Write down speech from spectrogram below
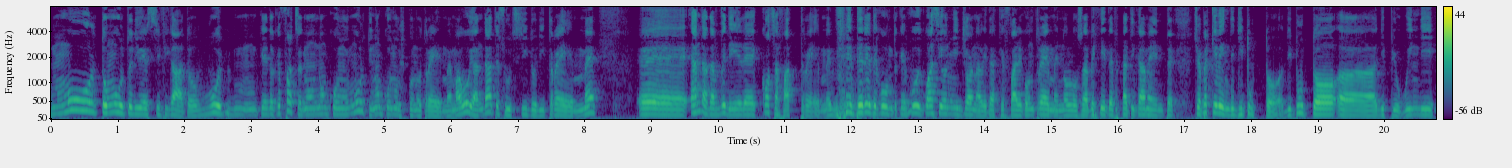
molto molto diversificato. Voi mh, mm, credo che forse non, non, molti non conoscono 3M ma voi andate sul sito di 3M eh, andate a vedere cosa fa Trem. E vi renderete conto che voi quasi ogni giorno avete a che fare con Trem e non lo sapete praticamente, cioè perché vende di tutto, di tutto uh, di più, quindi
